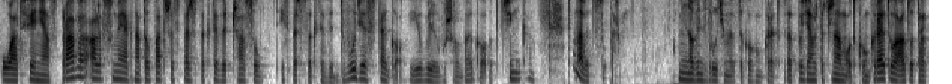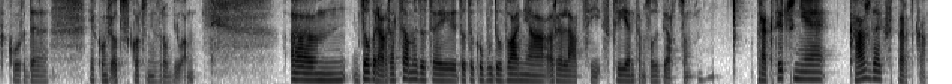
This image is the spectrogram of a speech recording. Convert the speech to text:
ułatwienia sprawy, ale w sumie jak na to patrzę z perspektywy czasu i z perspektywy 20 jubileuszowego odcinka, to nawet super. No więc wróćmy do tego konkretu. Tak powiedziałam, że zaczynam od konkretu, a to tak, kurde, jakąś odskocznię zrobiłam. Um, dobra, wracamy do, tej, do tego budowania relacji z klientem, z odbiorcą. Praktycznie każda ekspertka,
